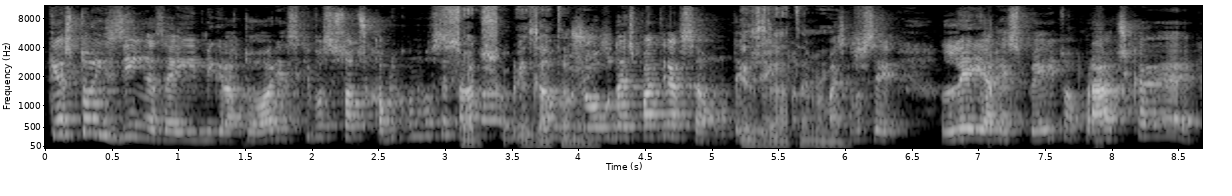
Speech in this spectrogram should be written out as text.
questõezinhas aí migratórias que você só descobre quando você está brincando Exatamente. no jogo da expatriação, não tem Exatamente. jeito, né? Por mais que você leia a respeito, a prática é...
